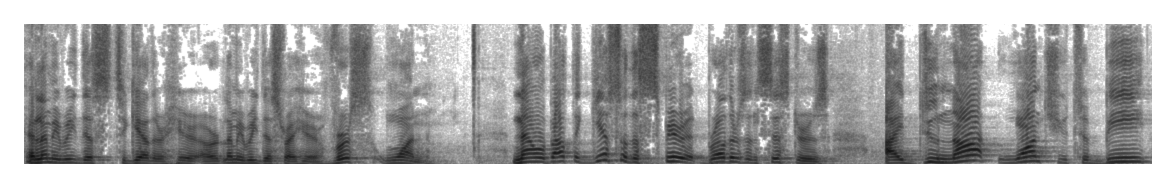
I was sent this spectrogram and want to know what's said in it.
And let me read this together here, or let me read this right here. Verse 1. Now, about the gifts of the Spirit, brothers and sisters, I do not want you to be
